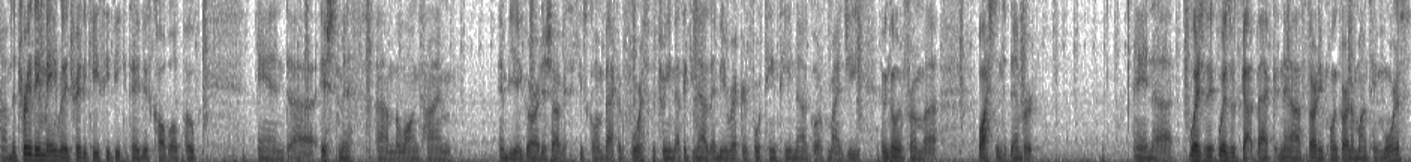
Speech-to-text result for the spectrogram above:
Um, the trade they made where they traded KCP, Kentavious Caldwell Pope, and uh, Ish Smith, um, the longtime NBA guard. Ish obviously keeps going back and forth between, I think he now has NBA record 14 team now, going from IG. I mean, going from uh, Washington to Denver. And uh, Wizards got back now starting point guard Monte Morris.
